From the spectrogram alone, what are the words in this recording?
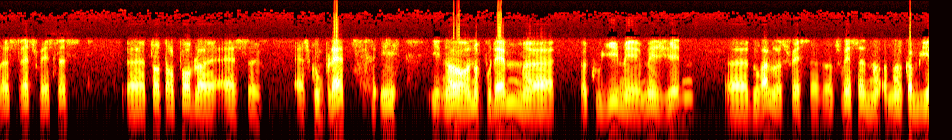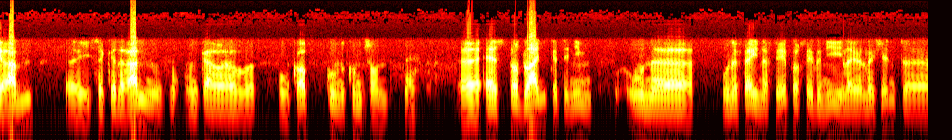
les tres festes eh, tot el poble és, és complet i, i no, no podem eh, acollir més, més gent eh, durant les festes. Les festes no, no canviaran eh, i se quedaran encara un cop com, com són. Eh? Eh, és tot l'any que tenim una, una feina a fer per fer venir la, la gent eh,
